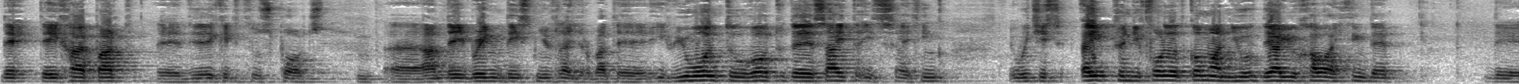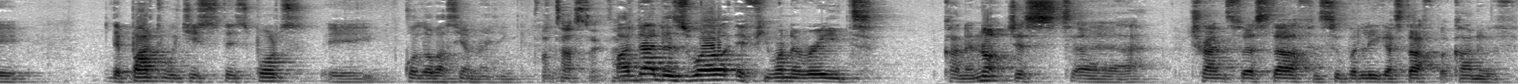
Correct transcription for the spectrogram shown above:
they, they have a part uh, dedicated to sports, uh, and they bring this newsletter. But uh, if you want to go to the site, it's I think, which is a24.com, and you there you have I think the the the part which is the sports uh, called Ovacion, I think. Fantastic. Thank I'd you. add as well, if you want to read kind of not just uh, transfer stuff and Superliga stuff, but kind of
